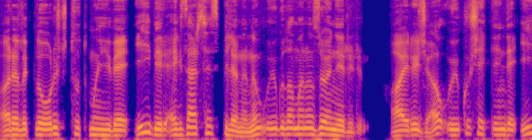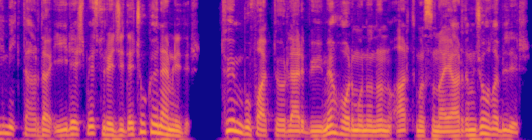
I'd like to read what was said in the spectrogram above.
Aralıklı oruç tutmayı ve iyi bir egzersiz planını uygulamanızı öneririm. Ayrıca uyku şeklinde iyi miktarda iyileşme süreci de çok önemlidir. Tüm bu faktörler büyüme hormonunun artmasına yardımcı olabilir.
